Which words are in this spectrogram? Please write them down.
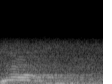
One.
